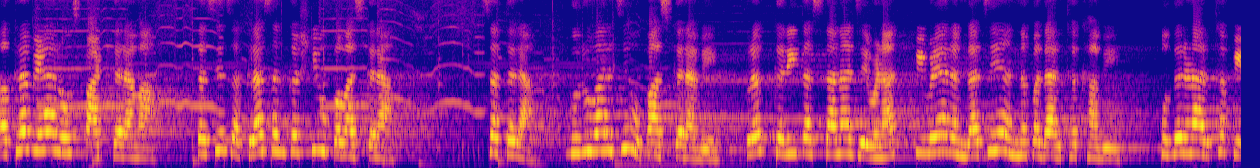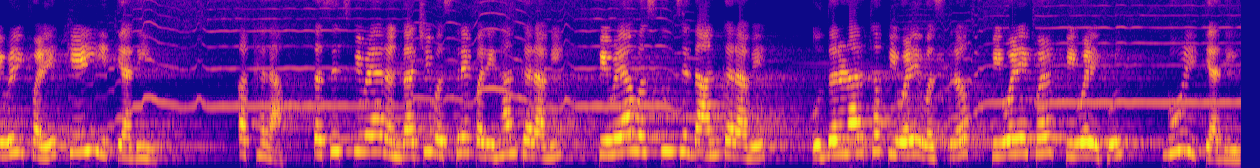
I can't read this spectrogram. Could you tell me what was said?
अकरा वेळा रोज पाठ करावा. तसेच अकरा संकष्टी उपवास करा. सतरा. गुरुवारचे उपास करावे. व्रत करीत असताना जेवणात पिवळ्या रंगाचे अन्नपदार्थ खावे. उदाहरणार्थ पिवळी फळे केळी इत्यादी. अठरा. तसेच पिवळ्या रंगाची वस्त्रे परिधान करावी. पिवळ्या वस्तूंचे दान करावे. उदाहरणार्थ पिवळे वस्त्र पिवळे फळ पिवळे फूल गुळ इत्यादी.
